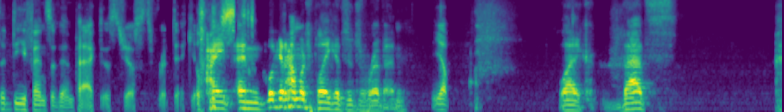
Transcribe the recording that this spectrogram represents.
the defensive impact is just ridiculous. I and look at how much play gets driven. yep. Like that's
